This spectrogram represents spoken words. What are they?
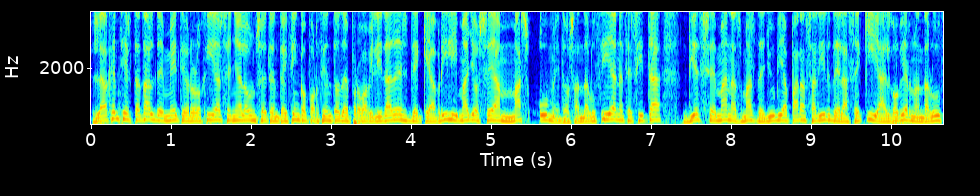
La Agencia Estatal de Meteorología señala un 75% de probabilidades de que abril y mayo sean más húmedos. Andalucía necesita 10 semanas más de lluvia para salir de la sequía. El gobierno andaluz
